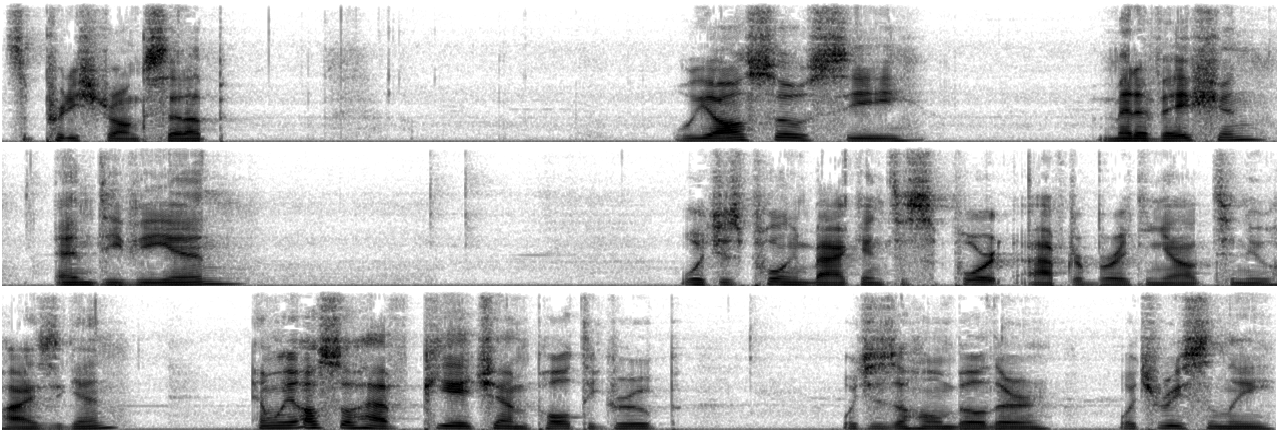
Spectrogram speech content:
It's a pretty strong setup. We also see Medivation, MDVN, which is pulling back into support after breaking out to new highs again. And we also have PHM Pulte Group, which is a home builder, which recently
